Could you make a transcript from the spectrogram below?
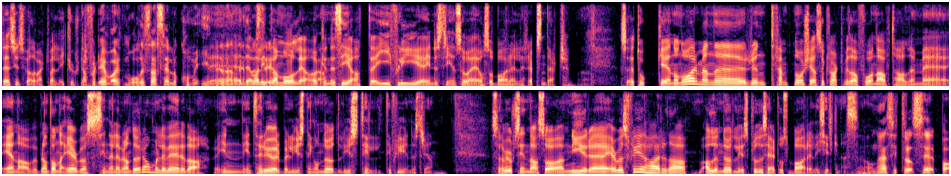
Det syns vi hadde vært veldig kult. Ja, for det var et mål i seg selv å komme inn i den Det, industrien. det var litt av målet, ja. Å Ja. kunne si at uh, i flyindustrien så er også Barel representert. Ja. Så det tok eh, noen år, men eh, rundt 15 år siden så klarte vi da å få en avtale med en av bl.a. Airbus sine leverandører om å levere da interiørbelysning og nødlys til, til flyindustrien. Så det har vi gjort siden da. Så nyere Airbus-fly har da alle nødlys produsert hos Bar eller Kirkenes. Ja, når jeg sitter og ser på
